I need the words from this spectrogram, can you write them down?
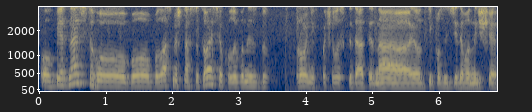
О 15-го бу- була смішна ситуація, коли вони з дронів почали скидати на е, ті позиції, де вони ще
